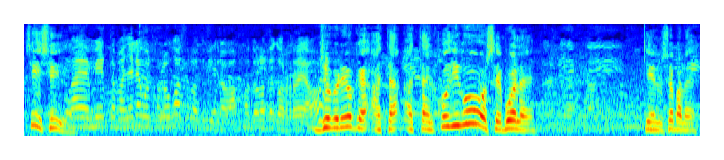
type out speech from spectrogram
Sí, sí. Madre mía, esta mañana he vuelto loca a hacer los de mi trabajo, todos los de correo. Yo creo que hasta, hasta el código se puede leer. Quien lo sepa leer.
